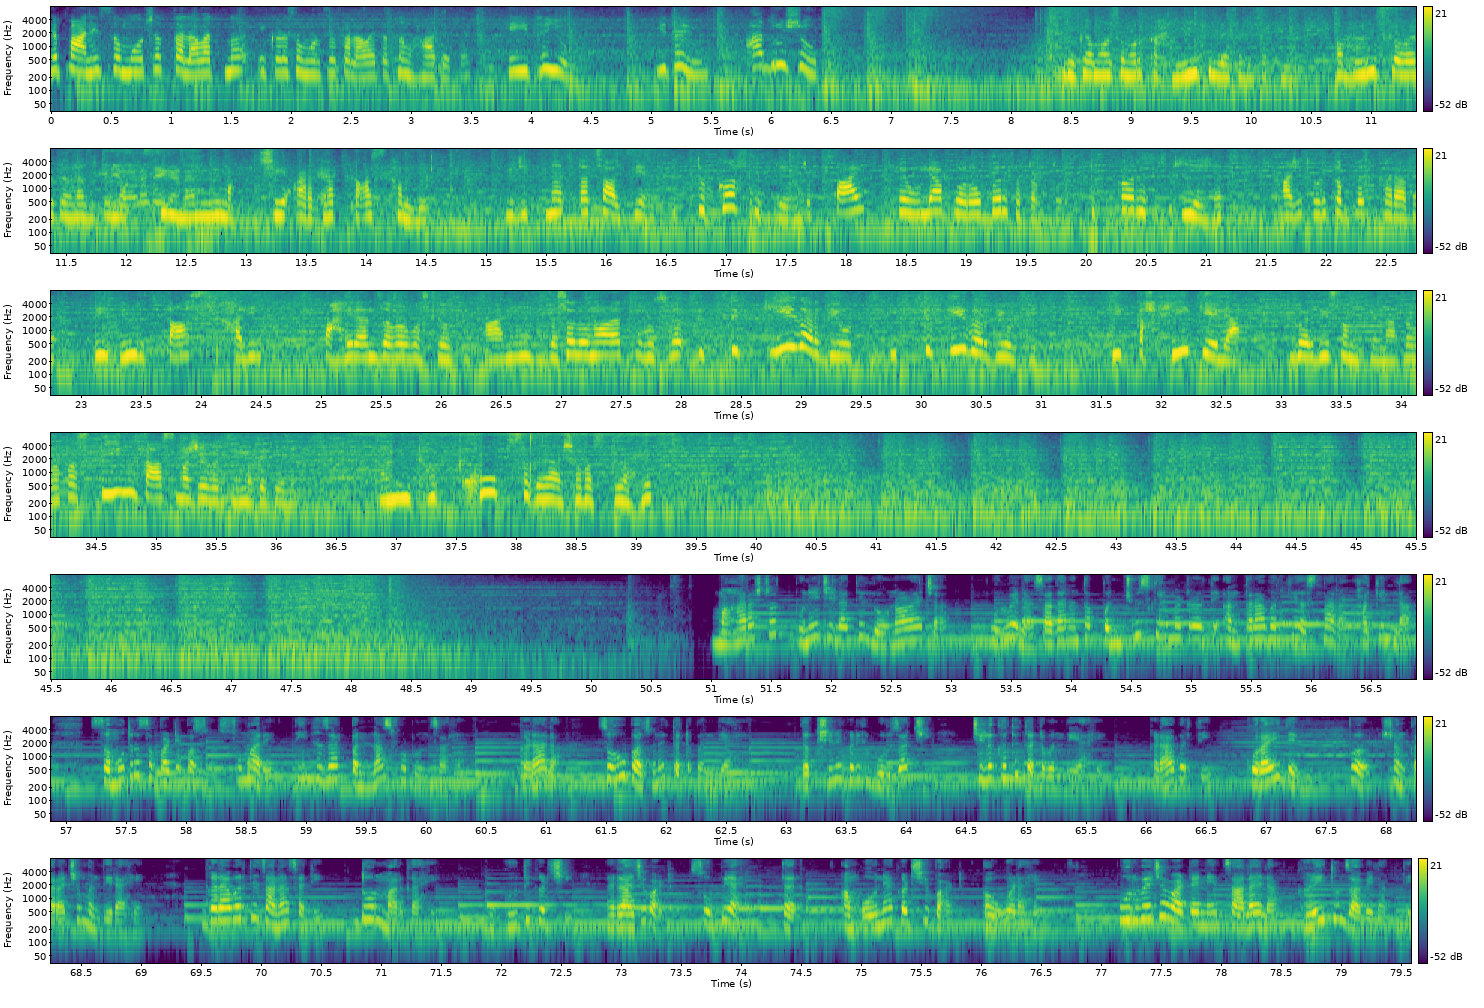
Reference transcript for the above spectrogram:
हे पाणी समोरच्या तलावातनं इकडं समोरचं तलाव आहे त्यातनं वाहत येतं. हे इथे येऊन इथे येऊन अदृश्य होतं. धुक्यामुळे समोर काहीही किल्ल्याचं दिसत नाही. हा बुरीच कव्हर करण्यासाठी मॅक्सिमम मी मागचे अर्धा तास थांबले. मी जिथनं आत्ता चालते आहे इतकं स्लिपरी आहे. म्हणजे पाय ठेवल्याबरोबर सटकतो इतकं रिस्की आहे. माझी थोडी तब्येत खराब आहे. ती दीड तास खाली पायऱ्यांजवळ बसले होते. आणि जसं लोणावळ्यात पोहोचलं इतकी गर्दी होती इतकी गर्दी होती की काही केल्या गर्दी संपली ना जवळपास तीन तास माझ्या गर्दीमध्ये गेले. आणि इथं खूप सगळ्या अशा वस्तू आहेत. महाराष्ट्रात पुणे जिल्ह्यातील लोणावळ्याच्या पूर्वेला साधारणतः पंचवीस किलोमीटरवरती अंतरावरती असणारा हा किल्ला समुद्र सपाटीपासून सुमारे तीन हजार पन्नास फूट उंच आहे. गडाला चहूबाजूने तटबंदी आहे. दक्षिणेकडील बुरुजाची चिलखती तटबंदी आहे. गडावरती कुराई देवी व शंकराचे मंदिर आहे. गडावरती जाण्यासाठी दोन मार्ग आहे. उगवतीकडची राजवाट सोपी आहे तर आंबवण्याकडची वाट अवघड आहे. पूर्वेच्या वाटेने चालायला घळीतून जावे लागते.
